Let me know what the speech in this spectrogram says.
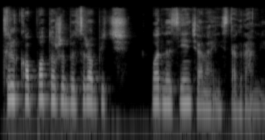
tylko po to, żeby zrobić ładne zdjęcia na Instagramie,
